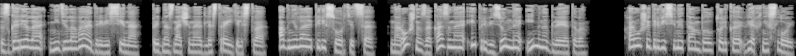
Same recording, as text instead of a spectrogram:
Сгорела не деловая древесина, предназначенная для строительства, а гнилая пересортица, нарочно заказанная и привезенная именно для этого. Хорошей древесины там был только верхний слой,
